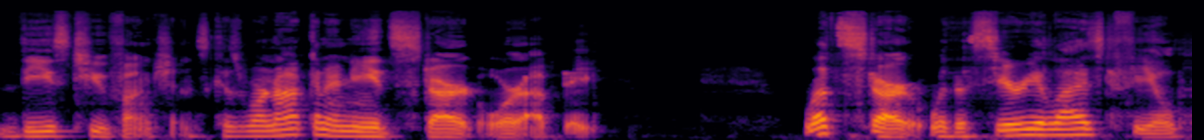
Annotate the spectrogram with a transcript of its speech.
these two functions because we're not going to need start or update. Let's start with a serialized field.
